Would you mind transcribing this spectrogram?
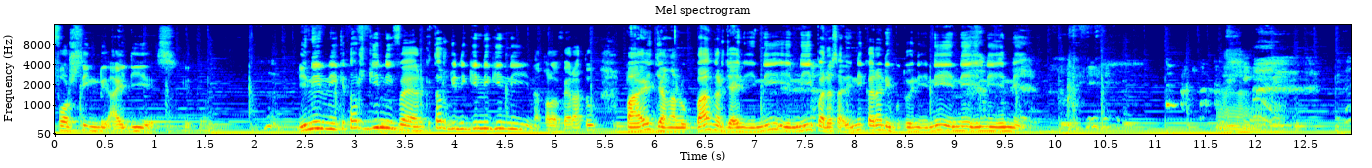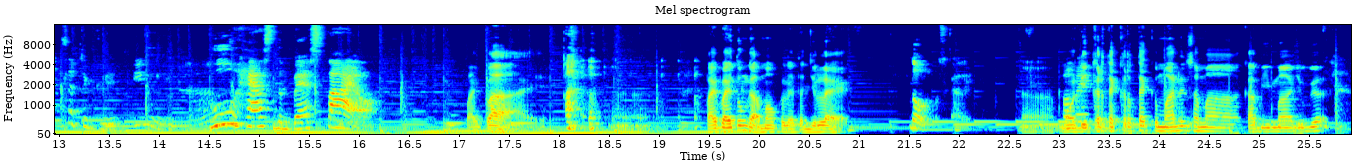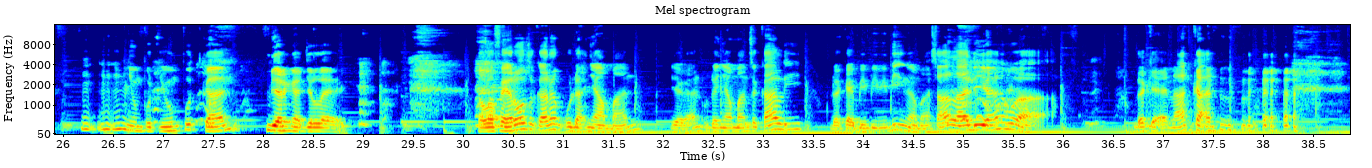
forcing the ideas gitu. Ini nih kita harus gini Ver kita harus gini gini gini. Nah kalau Vera tuh Pai jangan lupa ngerjain ini ini pada saat ini karena dibutuhin ini ini ini ini. Nah, ya. Who has the best style? Pai Pai. Pai Pai itu nggak mau kelihatan jelek. Betul sekali. Nah, mau dikertek-kertek kemarin sama Kabima juga nyumput-nyumput kan biar nggak jelek kalau Vero sekarang udah nyaman ya kan? Udah nyaman sekali. Udah kayak bibi-bibi nggak masalah dia. Wah udah kayak enakan.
